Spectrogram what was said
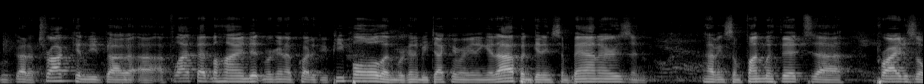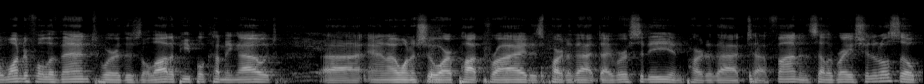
We've got a truck and we've got a, a flatbed behind it, and we're going to have quite a few people, and we're going to be decorating it up and getting some banners and having some fun with it. Uh, Pride is a wonderful event where there's a lot of people coming out, uh, and I want to show our pot pride as part of that diversity and part of that uh, fun and celebration, and also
